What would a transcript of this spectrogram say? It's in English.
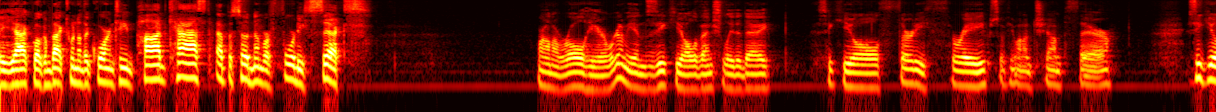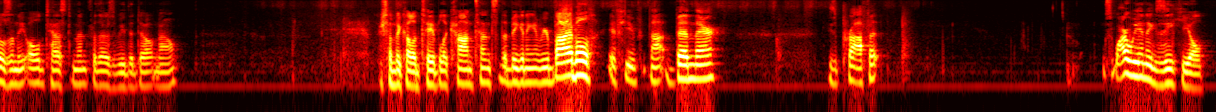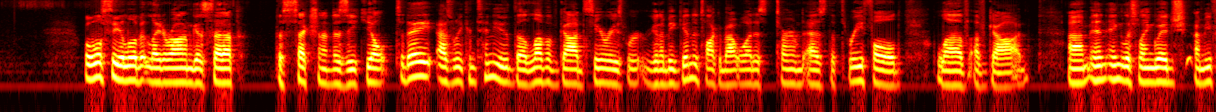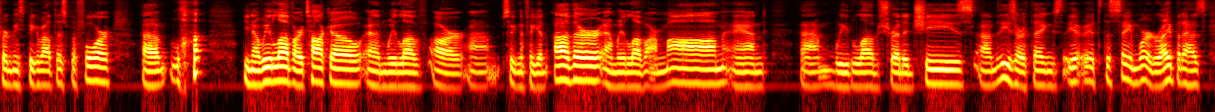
Hey, Yak, welcome back to another quarantine podcast, episode number 46. We're on a roll here. We're going to be in Ezekiel eventually today. Ezekiel 33, so if you want to jump there. Ezekiel's in the Old Testament, for those of you that don't know. There's something called a table of contents at the beginning of your Bible, if you've not been there. He's a prophet. So why are we in Ezekiel? Well, we'll see a little bit later on. I'm going to set up the section in Ezekiel. Today, as we continue the Love of God series, we're going to begin to talk about what is termed as the threefold love of God. Um, in English language, um, you've heard me speak about this before. Um, you know, we love our taco and we love our um, significant other and we love our mom and um, we love shredded cheese. Um, these are things, it's the same word, right? But it has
